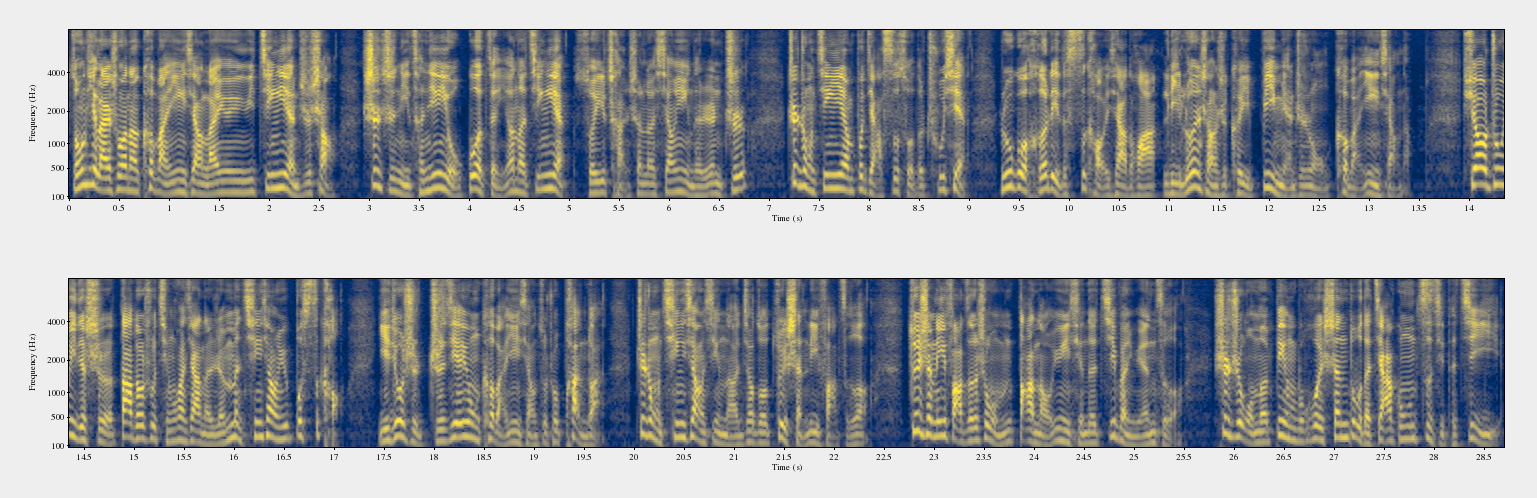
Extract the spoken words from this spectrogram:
总体来说呢，刻板印象来源于经验之上，是指你曾经有过怎样的经验，所以产生了相应的认知。这种经验不假思索的出现，如果合理的思考一下的话，理论上是可以避免这种刻板印象的。需要注意的是，大多数情况下呢，人们倾向于不思考，也就是直接用刻板印象做出判断。这种倾向性呢，叫做最省力法则。最省力法则是我们大脑运行的基本原则。是指我们并不会深度的加工自己的记忆，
